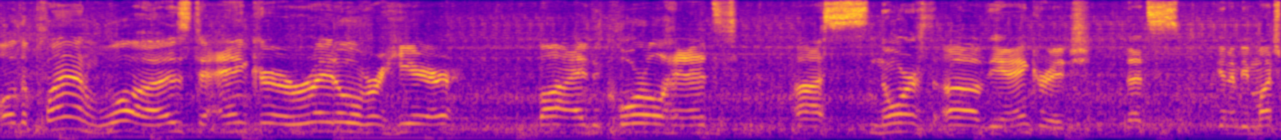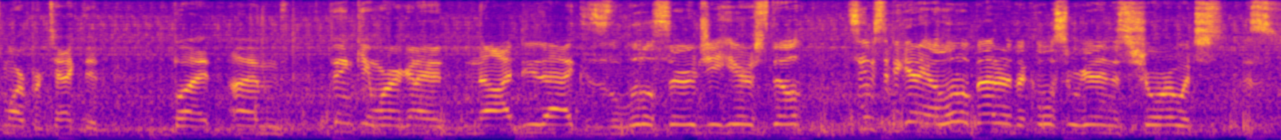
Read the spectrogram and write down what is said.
Well, the plan was to anchor right over here by the coral heads uh, north of the anchorage. That's going to be much more protected. But I'm thinking we're going to not do that because it's a little surgy here still. It seems to be getting a little better the closer we're getting to shore, which is,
